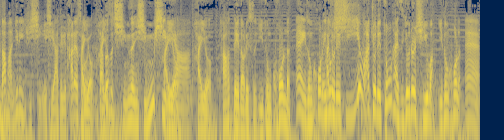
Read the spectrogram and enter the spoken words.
哪怕你的一句谢谢啊，对于他来说，还有他都是沁人心脾的呀。还有，他得到的是一种可能，哎，一种可能，他觉得希望，他觉得总还是有点希望，一种可能，哎。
